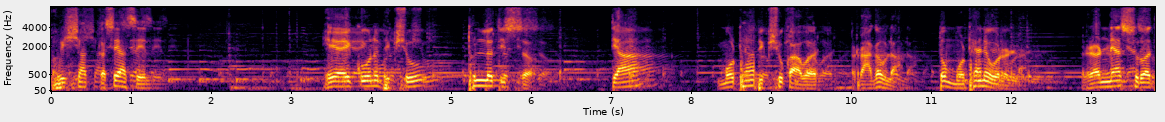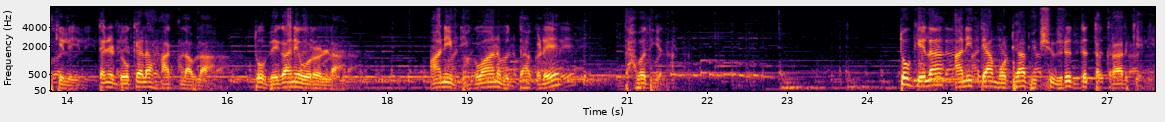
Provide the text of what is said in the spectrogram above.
भविष्यात कसे असेल? हे ऐकून भिक्षू थुल्लतिस्स त्या मोठ्या भिक्षुकावर रागवला. तो मोठ्याने ओरडला. रडण्यास सुरुवात केली. त्याने डोक्याला हात लावला. तो वेगाने ओरडला आणि भगवान बुद्धाकडे धावत गेला. तो गेला आणि त्या मोठ्या भिक्षू विरुद्ध तक्रार केली.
